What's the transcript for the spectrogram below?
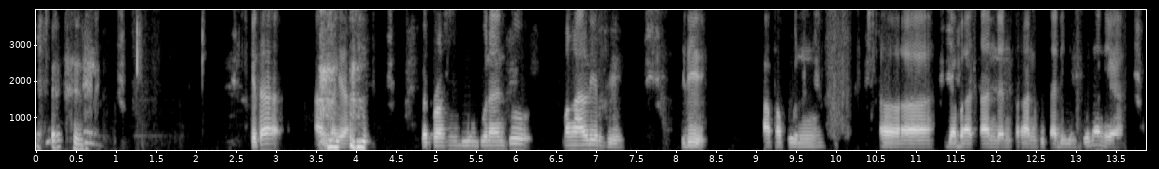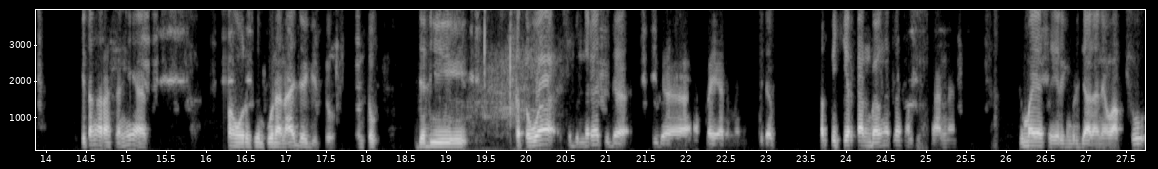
Kita apa ya berproses di himpunan itu mengalir sih. Jadi apa pun uh, jabatan dan peran kita di himpunan ya kita ngerasanya ya pengurus himpunan aja gitu untuk jadi ketua sebenarnya tidak tidak apa ya namanya tidak terpikirkan banget lah sampai sana cuma ya seiring berjalannya waktu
